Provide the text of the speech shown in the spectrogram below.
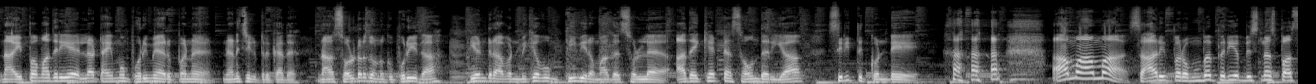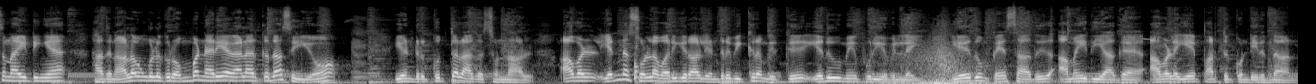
நான் இப்ப மாதிரியே எல்லா டைமும் பொறுமையா இருப்பேன்னு நினைச்சுக்கிட்டு இருக்காத. நான் சொல்றது உனக்கு புரியுதா? என்று அவன் மிகவும் தீவிரமாக சொல்ல அதை கேட்ட சௌந்தர்யா சிரித்துக்கொண்டே ஆமா ஆமா சார் இப்ப ரொம்ப பெரிய பிசினஸ் பர்சன் ஆயிட்டீங்க. அதனால உங்களுக்கு ரொம்ப நிறைய வேலை இருக்க தான் செய்யும்? என்று குத்தலாக சொன்னாள். அவள் என்ன சொல்ல வருகிறாள் என்று விக்ரமிற்கு எதுவுமே புரியவில்லை. ஏதும் பேசாது அமைதியாக அவளையே பார்த்து கொண்டிருந்தான்.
